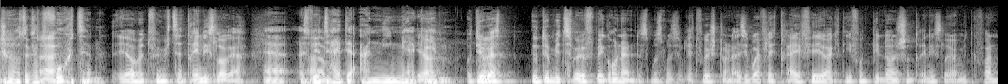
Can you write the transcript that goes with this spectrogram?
Schon hast du gesagt, 15? Uh, ja, mit 15 Trainingslager. Ja, es wird ähm, heute auch nie mehr ja. geben. Und ich ja. habe mit 12 begonnen, das muss man sich vielleicht vorstellen. Also ich war vielleicht drei, vier Jahre aktiv und bin dann schon Trainingslager mitgefahren.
